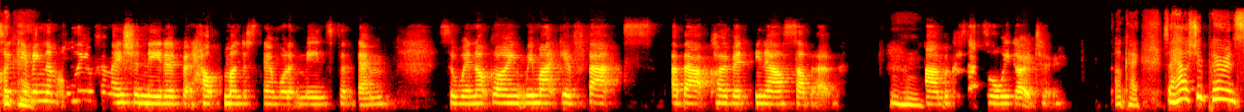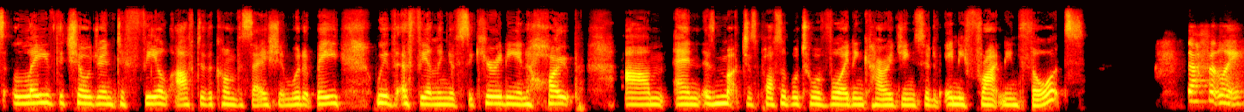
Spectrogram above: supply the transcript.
So okay. giving them all the information needed, but help them understand what it means for them. So we're not going. We might give facts about COVID in our suburb mm-hmm. um, because that's all we go to. Okay. So, how should parents leave the children to feel after the conversation? Would it be with a feeling of security and hope, um, and as much as possible to avoid encouraging sort of any frightening thoughts? Definitely,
